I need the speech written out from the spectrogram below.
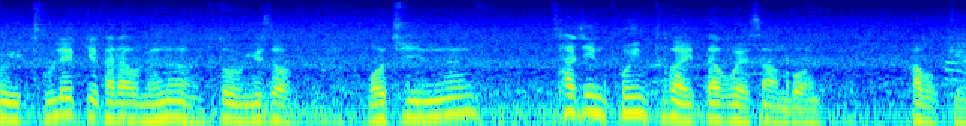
여기 둘레길 가다 보면은 또 여기서 멋있는 사진 포인트가 있다고 해서 한번 가볼게요.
